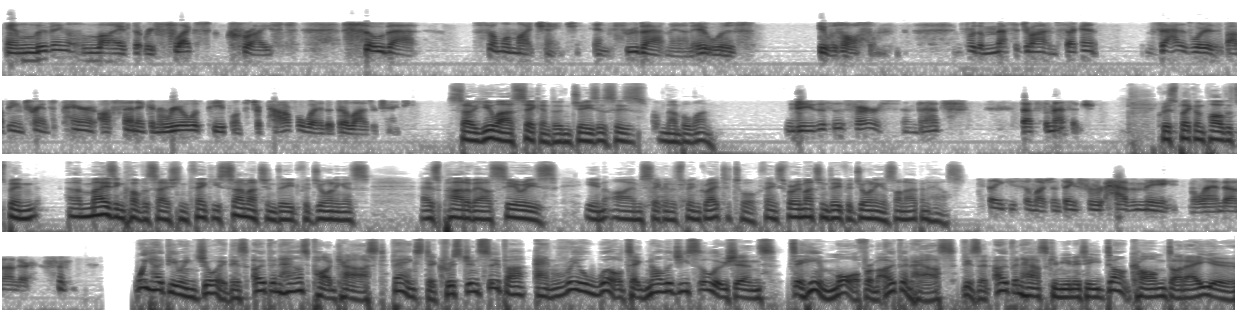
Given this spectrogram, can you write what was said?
and living a life that reflects Christ so that someone might change. And through that, man, it was it was awesome. For the message of I am second, that is what it is about being transparent, authentic, and real with people in such a powerful way that their lives are changed. So you are second, and Jesus is number one. Jesus is first, and that's that's the message. Chris Plekenpol, it's been an amazing conversation. Thank you so much indeed for joining us as part of our series in I Am Second. It's been great to talk. Thanks very much indeed for joining us on Open House. Thank you so much, and thanks for having me in the land down under. We hope you enjoyed this Open House podcast thanks to Christian Super and Real World Technology Solutions. To hear more from Open House, visit openhousecommunity.com.au.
